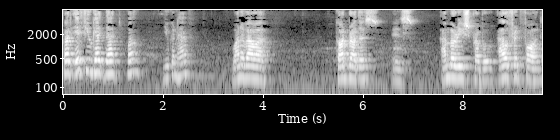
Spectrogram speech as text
But if you get that, well, you can have. One of our god brothers is Ambarish Prabhu, Alfred Ford,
